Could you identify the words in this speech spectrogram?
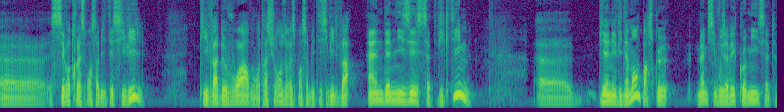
euh, c'est votre responsabilité civile qui va devoir, votre assurance de responsabilité civile va indemniser cette victime, bien évidemment parce que même si vous avez commis cette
